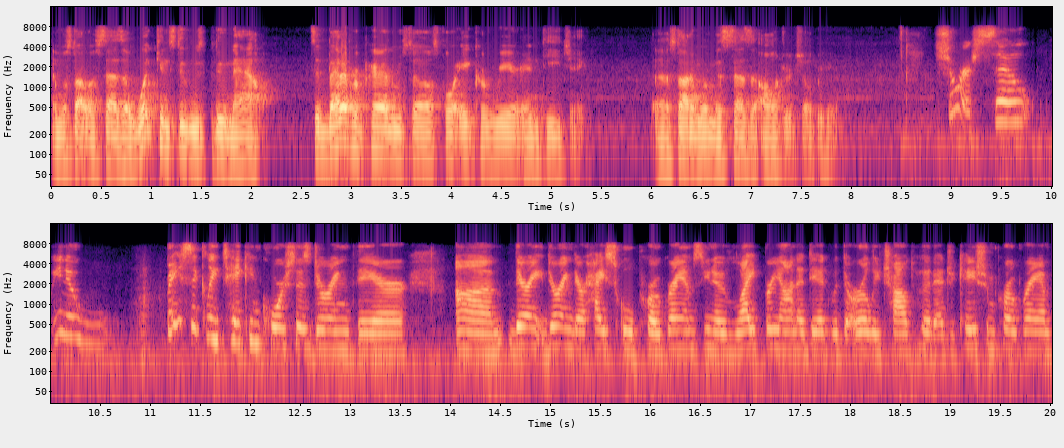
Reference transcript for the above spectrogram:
And we'll start with Cesar. What can students do now to better prepare themselves for a career in teaching? Uh, starting with Ms. Cesar Aldrich over here. Sure. So, you know, basically taking courses during their um, during during their high school programs, you know, like Brianna did with the early childhood education program,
